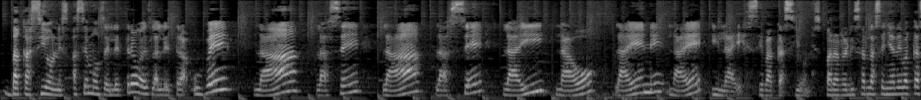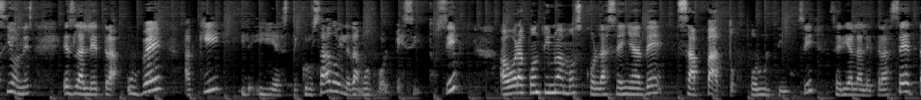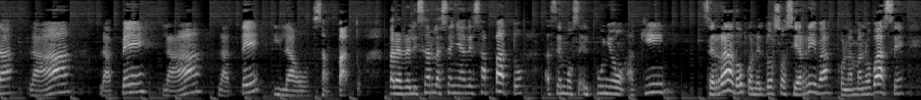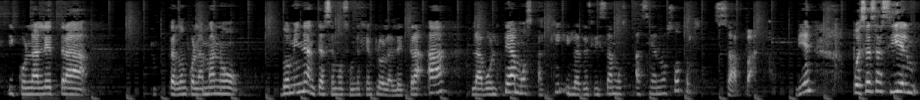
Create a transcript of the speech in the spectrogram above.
vacaciones. Hacemos el letreo, es la letra V, la A, la C, la A, la C, la I, la O, la N, la E y la S. Vacaciones. Para realizar la seña de vacaciones es la letra V aquí y, este cruzado y le damos golpecitos, ¿sí? Ahora continuamos con la seña de zapato, por último, ¿sí? Sería la letra Z, la A, la P, la A, la T y la O, zapato. Para realizar la seña de zapato, hacemos el puño aquí cerrado, con el dorso hacia arriba, con la mano base y con la letra, perdón, con la mano dominante hacemos un ejemplo, la letra A, la volteamos aquí y la deslizamos hacia nosotros, zapato. Bien, pues es así el,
